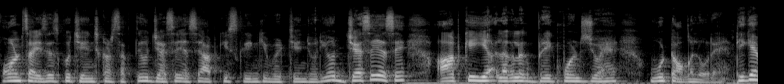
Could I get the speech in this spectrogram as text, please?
फॉन्ट साइजेस को चेंज कर सकते हो, जैसे जैसे आपकी स्क्रीन की वेट चेंज हो रही है और जैसे जैसे आपके ये अलग अलग ब्रेक पॉइंट्स जो हैं, वो टॉगल हो रहे हैं। ठीक है?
